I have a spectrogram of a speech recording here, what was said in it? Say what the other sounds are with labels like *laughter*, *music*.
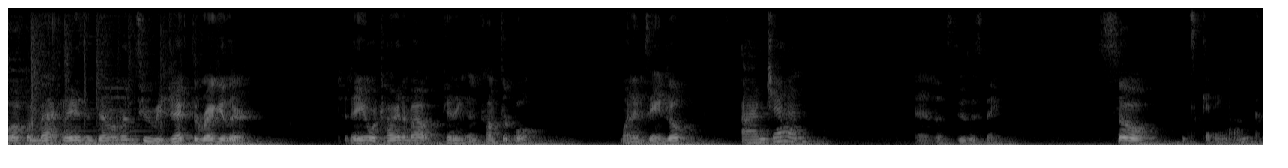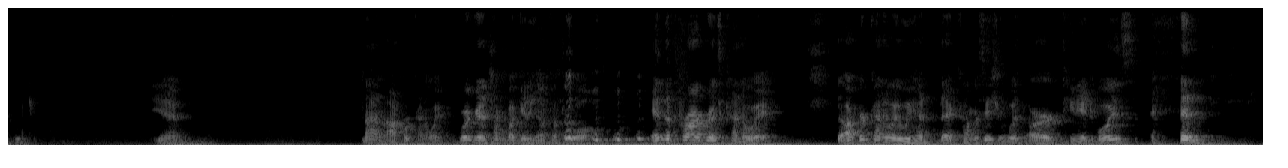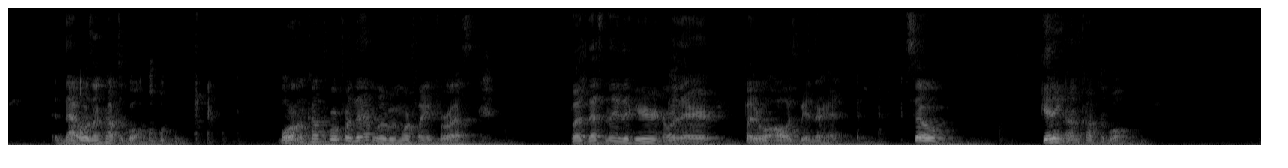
Welcome back, ladies and gentlemen, to Reject the Regular. Today we're talking about getting uncomfortable. My name's Angel, I'm Jen. and let's do this thing. So, It's getting uncomfortable. yeah. Not an awkward kind of way. We're going to talk about getting uncomfortable *laughs* in the progress kind of way. The awkward kind of way we had that conversation with our teenage boys, *laughs* and that was uncomfortable. Oh More uncomfortable for them, a little bit more funny for us. But that's neither here nor there, but it will always be in their head. So, getting uncomfortable.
